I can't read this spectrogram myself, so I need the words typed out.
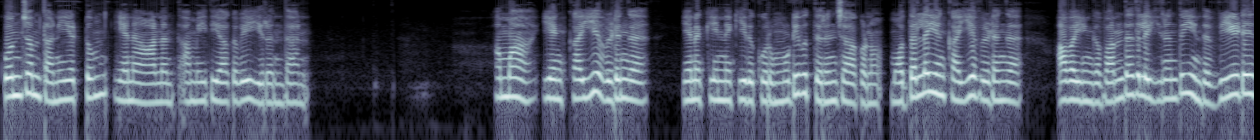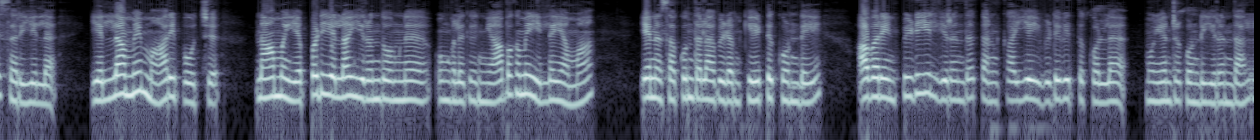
கொஞ்சம் தனியட்டும் என ஆனந்த் அமைதியாகவே இருந்தான். அம்மா என் கையை விடுங்க. எனக்கு இன்னைக்கு இதுக்கு ஒரு முடிவு தெரிஞ்சாகணும். முதல்ல என் கையை விடுங்க. அவ இங்க வந்ததுல இருந்து இந்த வீடே சரியில்லை. எல்லாமே மாறி போச்சு நாம எப்படியெல்லாம் இருந்தோம்னு உங்களுக்கு ஞாபகமே இல்லையாம்மா? என சகுந்தலாவிடம் கேட்டுக்கொண்டே அவரின் பிடியில் இருந்த தன் கையை விடுவித்து கொள்ள முயன்று கொண்டு இருந்தாள்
